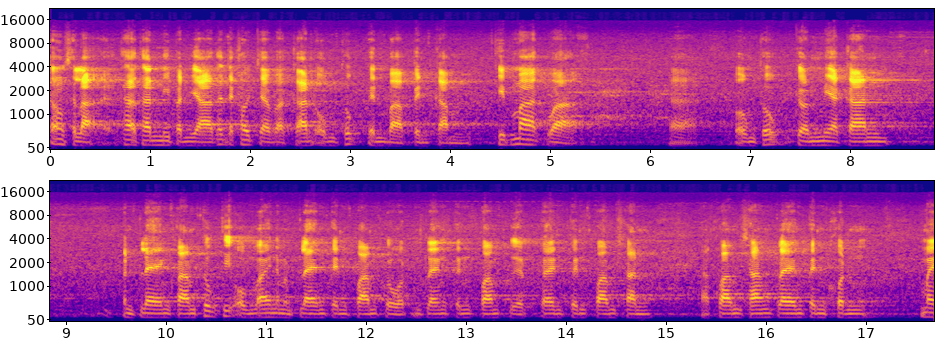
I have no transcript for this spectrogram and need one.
ต้องสละถ้าท่านมีปัญญา ท่านจะเข้าใจว่าการอมทุกข์เป็นบาปเป็นกรรมที่มากกว่า อมทุกข์จนมีอาการมันแปลงความทุกข์ที่อมไว้นะมันแปลงเป็นความโกรธมันแปลงเป็นความเกลียดแปลงเป็นความชันอ่าความชังแปลงเป็นคนไม่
